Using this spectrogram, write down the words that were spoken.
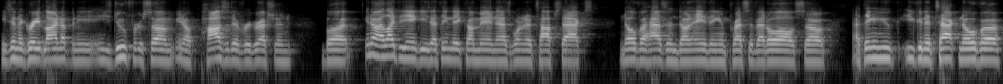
he's in a great lineup and he, he's due for some, you know, positive regression. But, you know, I like the Yankees. I think they come in as one of the top stacks. Nova hasn't done anything impressive at all. So I think you you can attack Nova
